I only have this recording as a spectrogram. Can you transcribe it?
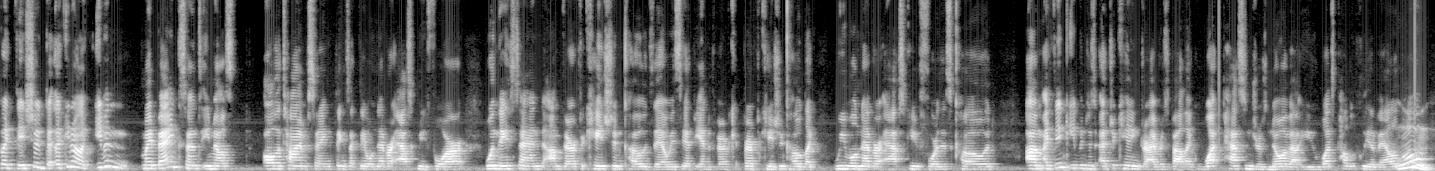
like they should like you know like even my bank sends emails all the time saying things like they will never ask me for when they send um, verification codes. They always say at the end of the veric- verification code like we will never ask you for this code. Um, I think even just educating drivers about like what passengers know about you, what's publicly available. Mm.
